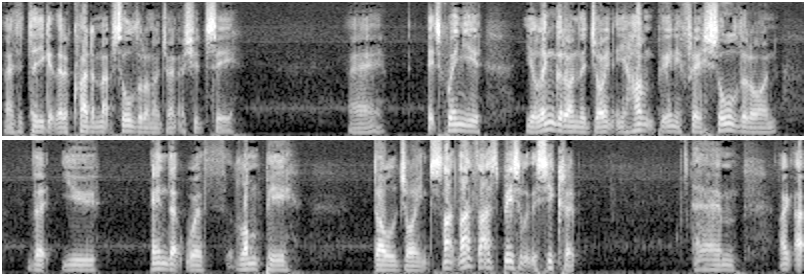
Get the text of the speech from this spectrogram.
uh, until you get the required amount of solder on a joint, I should say. Uh, it's when you, you linger on the joint and you haven't put any fresh solder on that you end up with lumpy, dull joints. That, that that's basically the secret. Um, I, I,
